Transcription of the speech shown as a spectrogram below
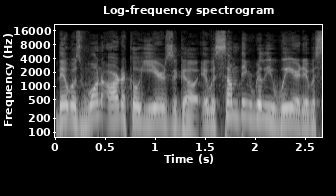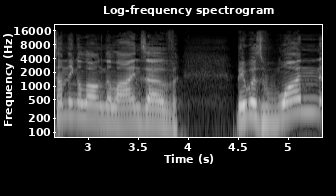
there was one article years ago. It was something really weird. It was something along the lines of there was one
